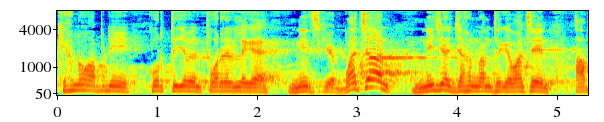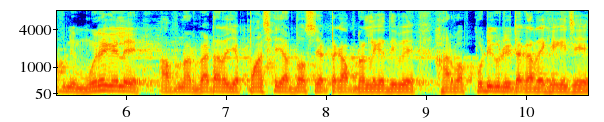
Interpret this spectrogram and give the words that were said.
কেন আপনি করতে যাবেন পরের লেগে? নিজকে বাঁচান নিজের জাহান নাম থেকে বাঁচেন। আপনি মরে গেলে আপনার বেটারা যে পাঁচ হাজার, দশ হাজার টাকা আপনার লেগে দিবে। হার বা কোটি কোটি টাকা রেখে গেছে।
